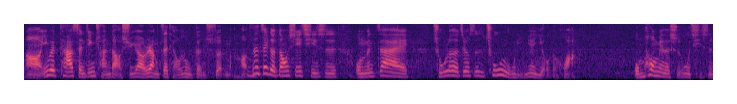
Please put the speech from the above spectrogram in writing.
啊，因为它神经传导需要让这条路更顺嘛。好，那这个东西其实我们在除了就是初乳里面有的话，我们后面的食物其实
